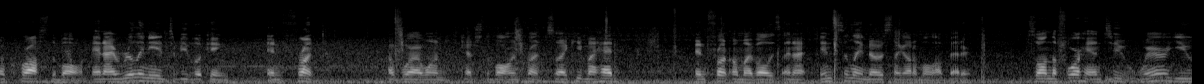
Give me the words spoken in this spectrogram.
across the ball. And I really needed to be looking in front of where I wanted to catch the ball in front. So I keep my head in front on my volleys and I instantly noticed I got them a lot better. So on the forehand too, where are you,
